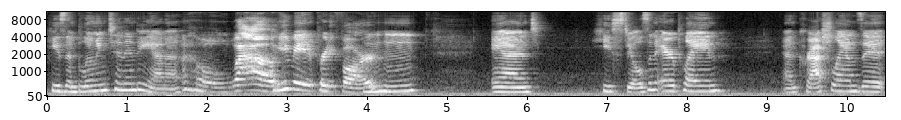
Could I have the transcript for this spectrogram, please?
he's in Bloomington, Indiana. Oh wow, he made it pretty far. hmm And he steals an airplane and crash lands it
